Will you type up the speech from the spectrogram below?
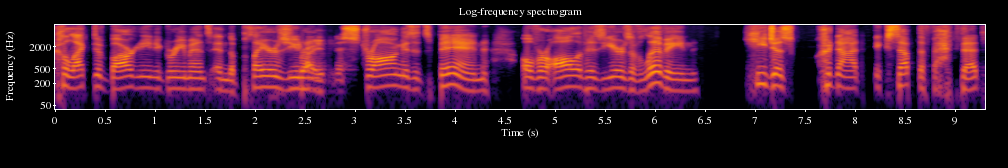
collective bargaining agreements and the players union right. as strong as it's been over all of his years of living he just could not accept the fact that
